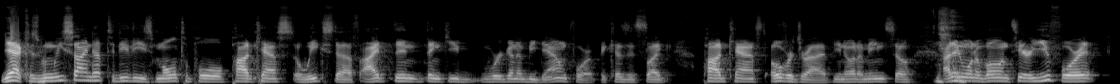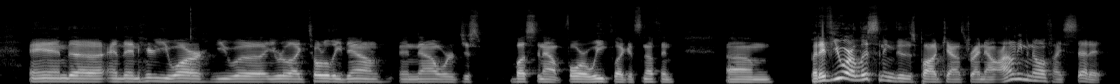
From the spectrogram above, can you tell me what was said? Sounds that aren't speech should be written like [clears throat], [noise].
Yeah because when we signed up to do these multiple podcasts a week stuff i didn't think you were going to be down for it because it's like podcast overdrive you know what i mean? So i didn't want to [laughs] volunteer you for it. And uh and then here you are you uh you were like totally down and now we're just busting out for a week like it's nothing um but if you are listening to this podcast right now i don't even know if i said it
